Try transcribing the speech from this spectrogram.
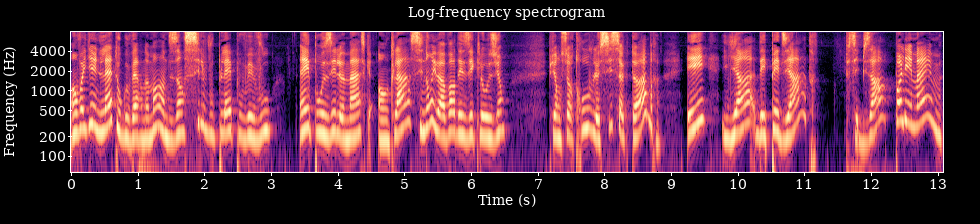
envoyer une lettre au gouvernement en disant s'il vous plaît, pouvez-vous imposer le masque en classe, sinon il va y avoir des éclosions. Puis on se retrouve le 6 octobre et il y a des pédiatres, c'est bizarre, pas les mêmes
